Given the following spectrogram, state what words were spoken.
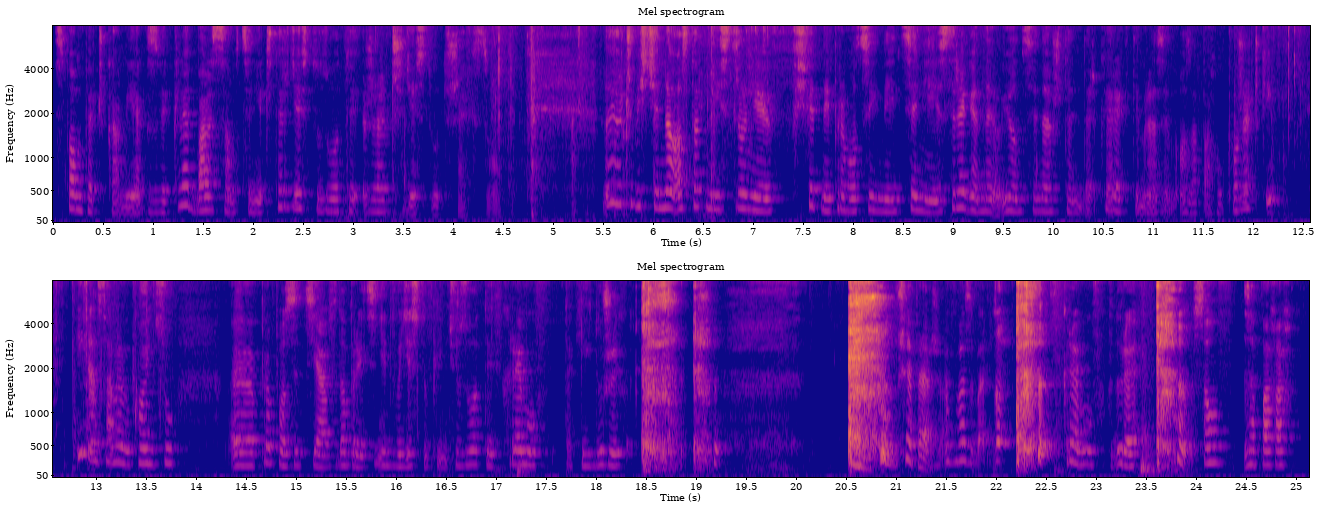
Z pompeczkami jak zwykle. Balsam w cenie 40 zł, żel 33 zł. No i oczywiście na ostatniej stronie w świetnej promocyjnej cenie jest regenerujący nasz tenderkerek, tym razem o zapachu porzeczki. I na samym końcu e, propozycja w dobrej cenie 25 zł kremów takich dużych. Przepraszam Was bardzo. kremów, które są w zapachach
